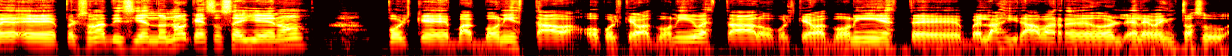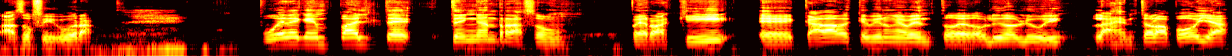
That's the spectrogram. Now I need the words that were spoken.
eh, personas diciendo, no, que eso se llenó porque Bad Bunny estaba, o porque Bad Bunny iba a estar, o porque Bad Bunny, este, ¿verdad? Giraba alrededor del evento a su, a su figura. Puede que en parte tengan razón, pero aquí eh, cada vez que viene un evento de WWE, la gente lo apoya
